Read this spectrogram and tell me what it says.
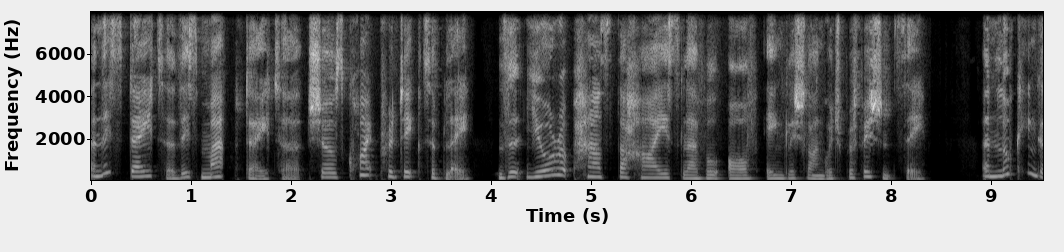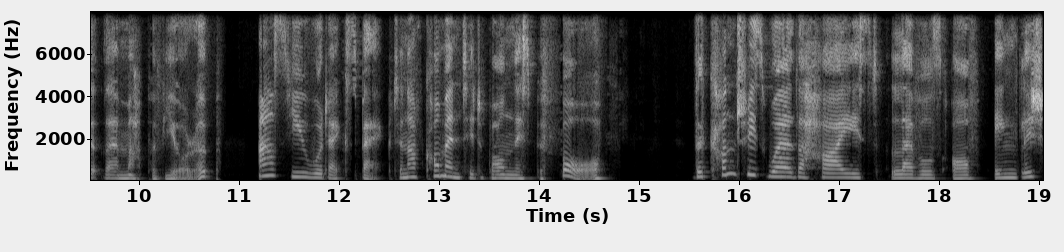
And this data, this map data, shows quite predictably that Europe has the highest level of English language proficiency. And looking at their map of Europe, you would expect, and I've commented upon this before, the countries where the highest levels of English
